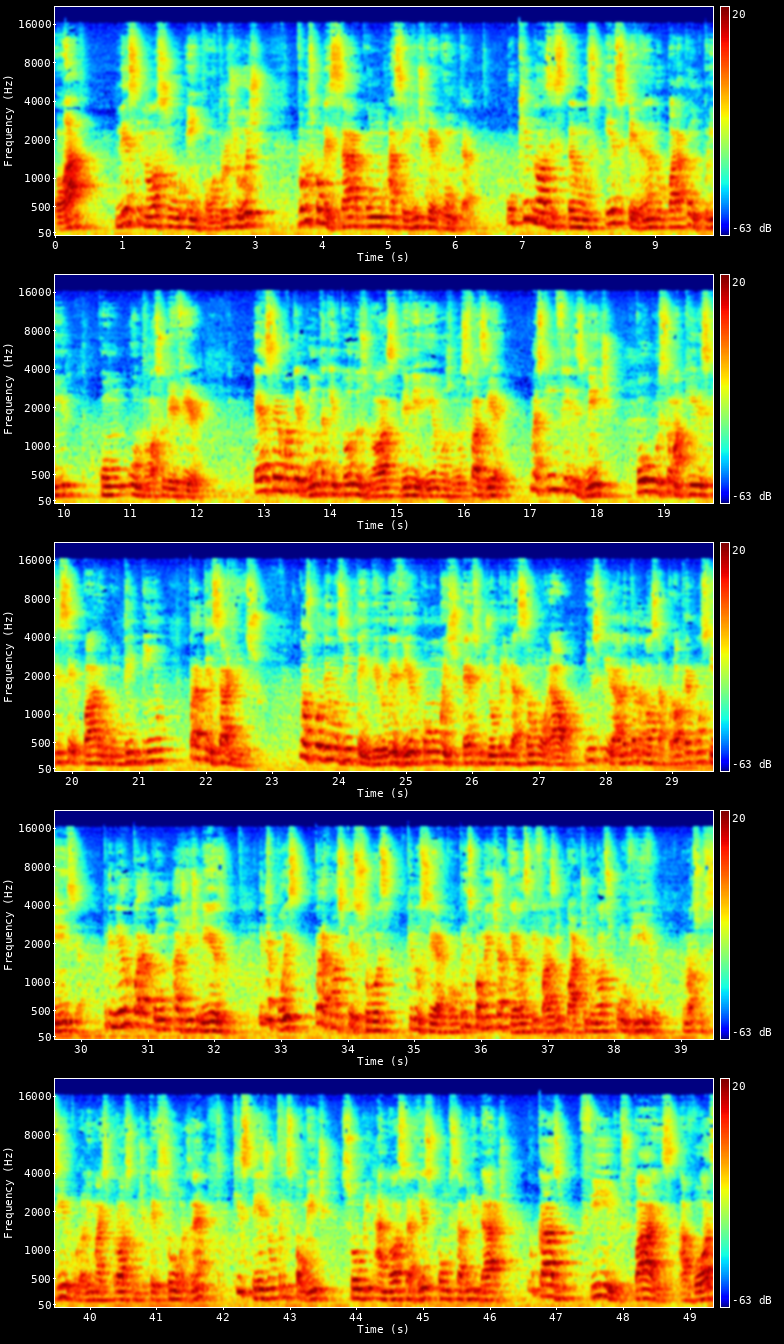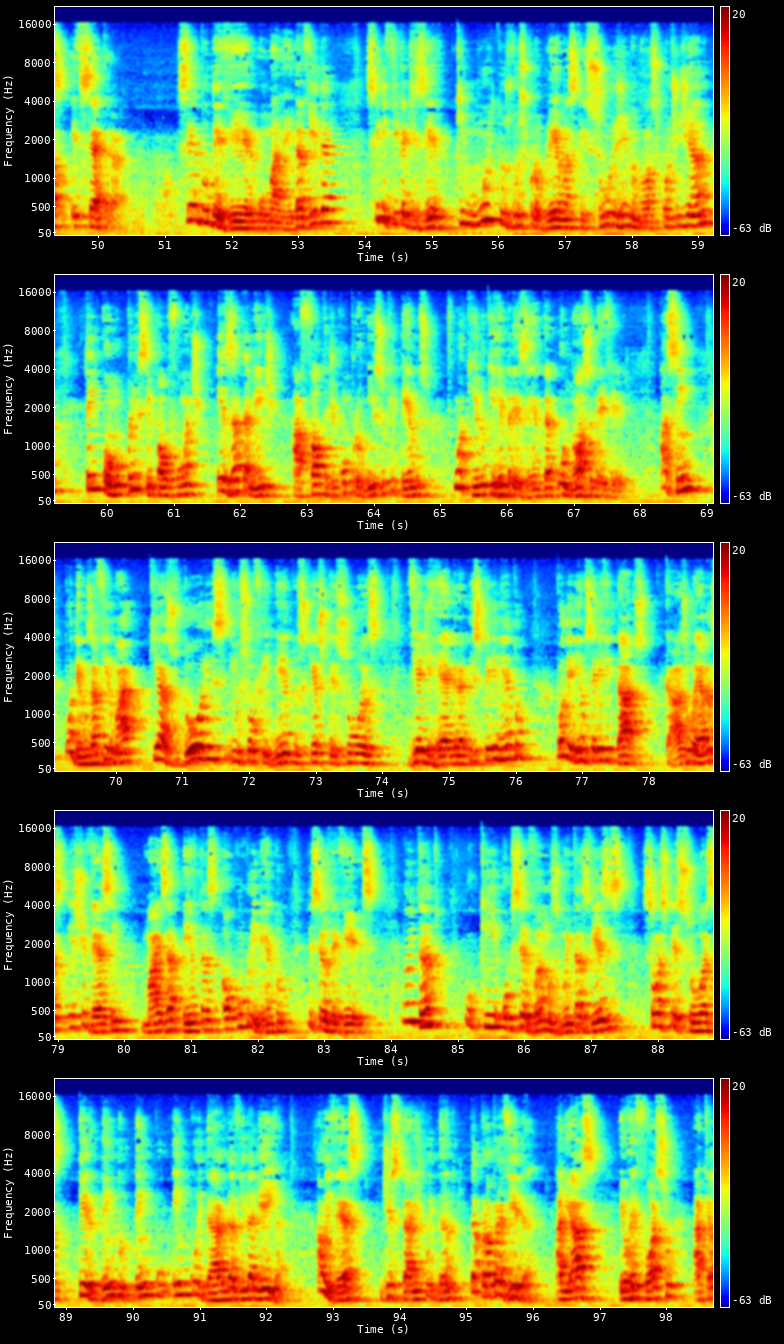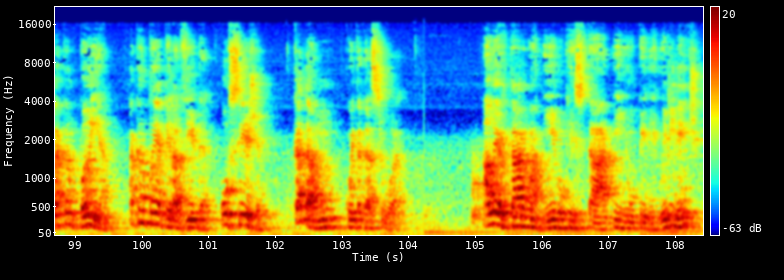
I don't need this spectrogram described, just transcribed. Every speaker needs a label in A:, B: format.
A: Olá! Nesse nosso encontro de hoje, vamos começar com a seguinte pergunta: O que nós estamos esperando para cumprir com o nosso dever? Essa é uma pergunta que todos nós deveríamos nos fazer, mas que infelizmente poucos são aqueles que separam um tempinho para pensar nisso. Nós podemos entender o dever como uma espécie de obrigação moral, inspirada pela nossa própria consciência, primeiro para com a gente mesmo e depois para com as pessoas que nos cercam, principalmente aquelas que fazem parte do nosso convívio, do nosso círculo ali mais próximo de pessoas, né? Que estejam principalmente sobre a nossa responsabilidade. No caso, filhos, pais, avós, etc. Sendo o dever uma lei da vida, significa dizer que muitos dos problemas que surgem no nosso cotidiano têm como principal fonte exatamente a falta de compromisso que temos com aquilo que representa o nosso dever. Assim, podemos afirmar que as dores e os sofrimentos que as pessoas, via de regra, experimentam poderiam ser evitados caso elas estivessem mais atentas ao cumprimento de seus deveres. No entanto, o que observamos muitas vezes são as pessoas perdendo tempo em cuidar da vida alheia, ao invés de estarem cuidando da própria vida. Aliás, eu reforço aquela campanha, a campanha pela vida, ou seja, cada um cuida da sua. Alertar um amigo que está em um perigo iminente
